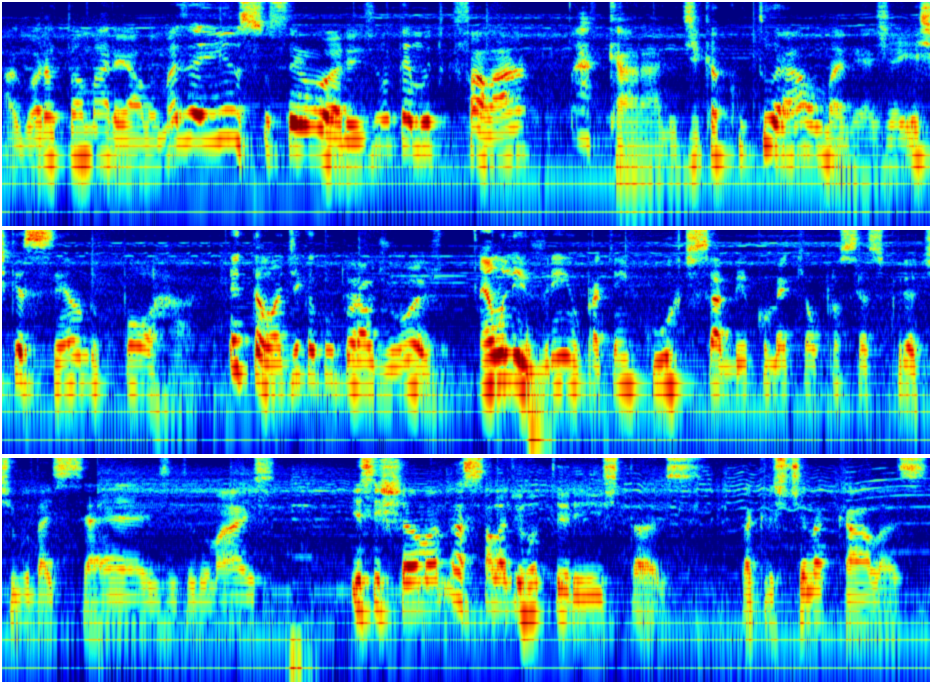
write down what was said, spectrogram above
Agora eu tô amarelo. Mas é isso, senhores. Não tem muito o que falar. Ah, caralho, dica cultural, mané. Já ia esquecendo, porra. Então, a dica cultural de hoje é um livrinho para quem curte saber como é que é o processo criativo das séries e tudo mais. E se chama Na Sala de Roteiristas, da Cristina Callas.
